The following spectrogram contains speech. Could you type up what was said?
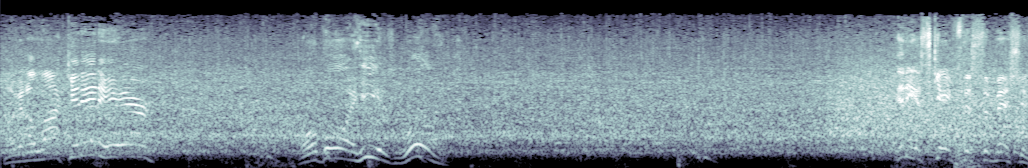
We're going to lock it in here. Oh boy, he is rolling. And he escapes the submission.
